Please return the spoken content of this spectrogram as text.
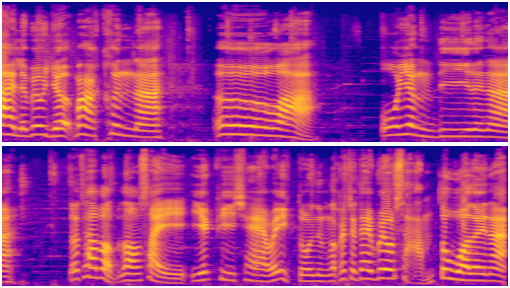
ได้เลเวลเยอะมากขึ้นนะ เออว่ะ โอ้ยังดีเลยนะ แล้วถ้าแบบเราใส่ exp share ไว้อีกตัวหนึ่งเราก็จะได้เวลสามตัวเลยนะ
